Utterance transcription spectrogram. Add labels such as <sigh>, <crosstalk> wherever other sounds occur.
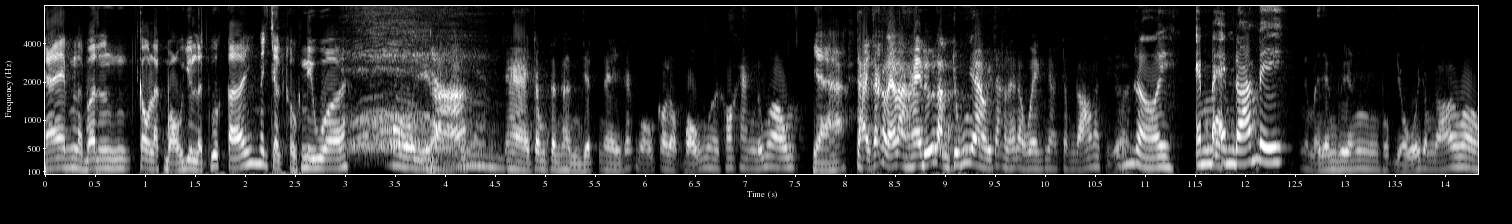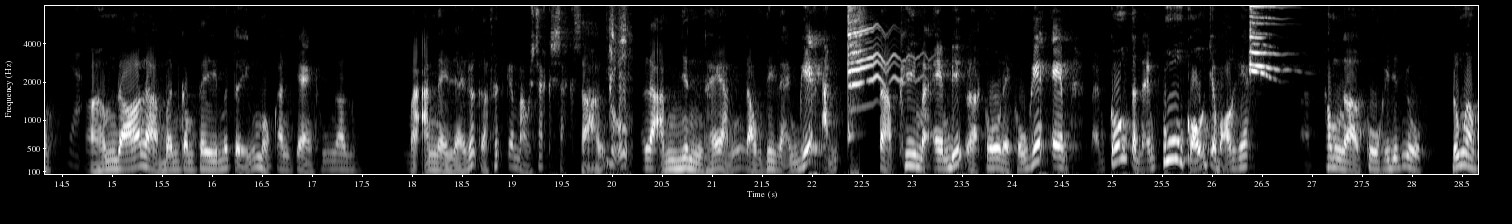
dạ em là bên câu lạc bộ du lịch quốc tế nó trực thuộc New World ồ vậy hả? À trong tình hình dịch này chắc bộ câu lạc bộ cũng hơi khó khăn đúng không? Dạ. Trời chắc lẽ là hai đứa làm trúng nhau thì chắc lẽ là quen nhau trong đó đó chị ơi. Đúng rồi. Em em đoán đi. Nhưng mà nhân viên phục vụ ở trong đó đúng không? Dạ. Rồi hôm đó là bên công ty mới tuyển một anh chàng thu ngân. Mà anh này lại rất là thích cái màu sắc sặc sỡ. Là anh nhìn thấy ảnh đầu tiên là em ghét ảnh. Là khi mà em biết là cô này cô ghét em và em cố tình em cua cổ cho bỏ ghét. Và không ngờ cô cái dính luôn đúng không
